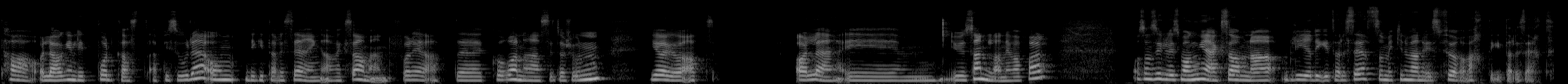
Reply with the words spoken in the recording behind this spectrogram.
ta og lage en liten podkastepisode om digitalisering av eksamen. For det at eh, koronasituasjonen gjør jo at alle i, i USA-land i hvert fall, og sannsynligvis mange eksamener blir digitalisert som ikke nødvendigvis før har vært digitalisert.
